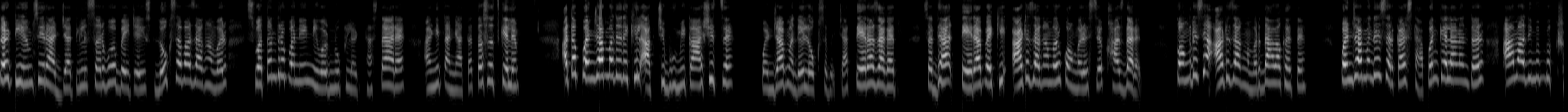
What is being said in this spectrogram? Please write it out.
तर टीएमसी राज्यातील सर्व बेचाळीस लोकसभा जागांवर स्वतंत्रपणे निवडणूक लढण्यास तयार आहे. आणि त्यांनी आता तसंच केले आता पंजाबमध्ये देखील आपची भूमिका अशीच आहे. पंजाबमध्ये लोकसभेच्या तेरा जागा आहेत. सध्या तेरापैकी आठ जागांवर काँग्रेसचे खासदार आहेत. काँग्रेस या आठ जागांवर दावा करते. पंजाबमध्ये सरकार स्थापन केल्यानंतर आम आदमी पक्ष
